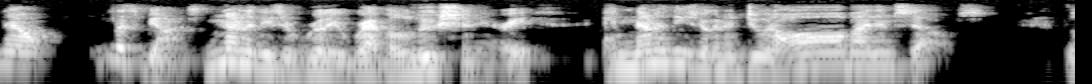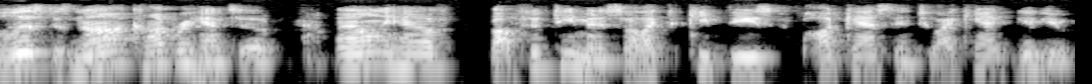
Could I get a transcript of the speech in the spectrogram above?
Now, let's be honest, none of these are really revolutionary, and none of these are going to do it all by themselves. The list is not comprehensive. I only have about 15 minutes I like to keep these podcasts into. I can't give you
